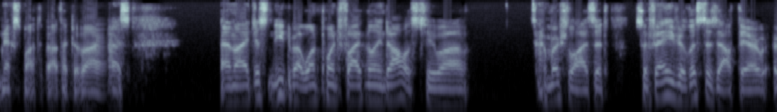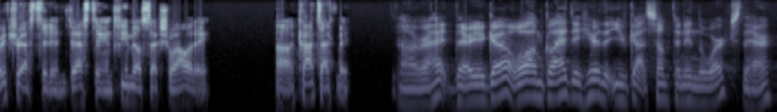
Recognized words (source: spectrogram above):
next month about that device. And I just need about 1.5 million dollars to uh, to commercialize it. So if any of your listeners out there are interested in investing in female sexuality, uh, contact me. All right, there you go. Well, I'm glad to hear that you've got something in the works there.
